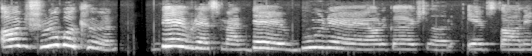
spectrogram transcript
Abi şuna bakın. Dev resmen dev. Bu ne arkadaşlar? Efsane.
